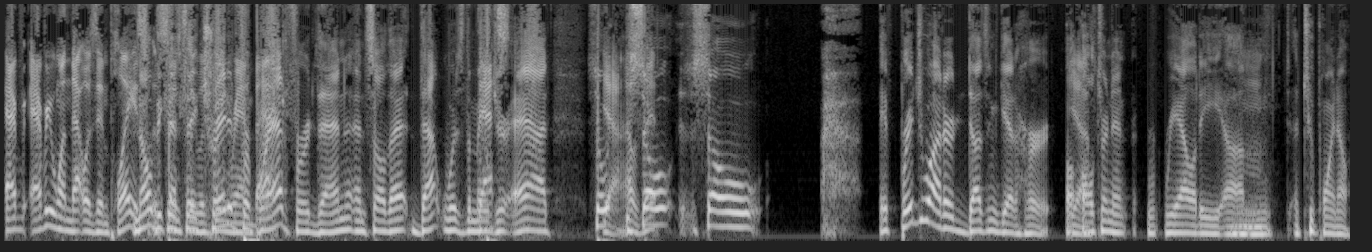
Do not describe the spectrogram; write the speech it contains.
Every, everyone that was in place. no, because they traded for back. Bradford then, and so that that was the major That's- ad. So Yeah, that was so so if Bridgewater doesn't get hurt, Yeah. Alternate reality um, 2.0,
